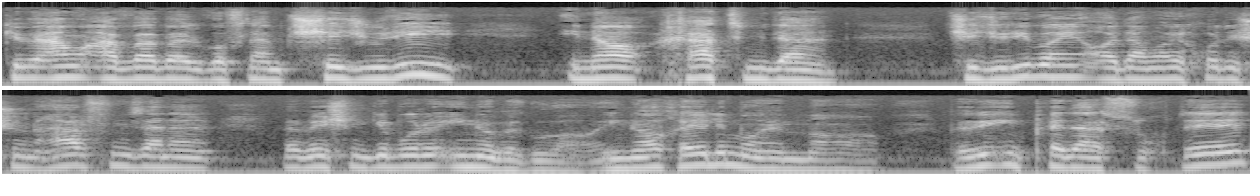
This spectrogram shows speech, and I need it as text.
که به همون اول باید گفتم چجوری اینا خط میدن چجوری با این آدم های خودشون حرف می‌زنن و بهش میگه برو اینو بگو اینا خیلی مهمه ها. ببین این پدر سوخته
